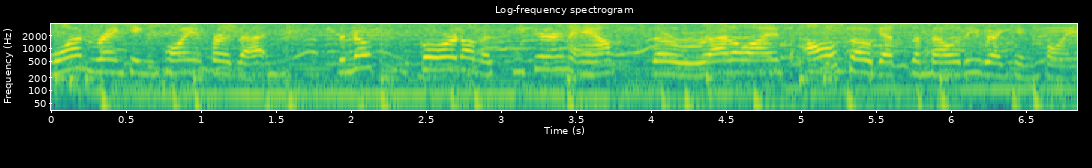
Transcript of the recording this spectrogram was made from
one ranking point for that. The notes scored on the speaker and amp. The Red Alliance also gets the melody ranking point.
